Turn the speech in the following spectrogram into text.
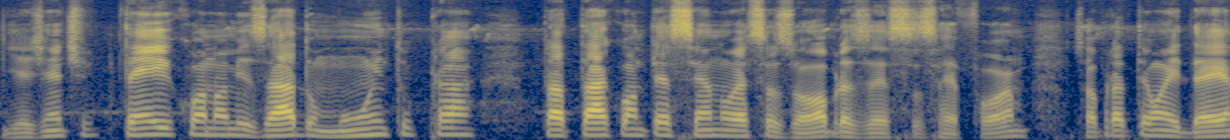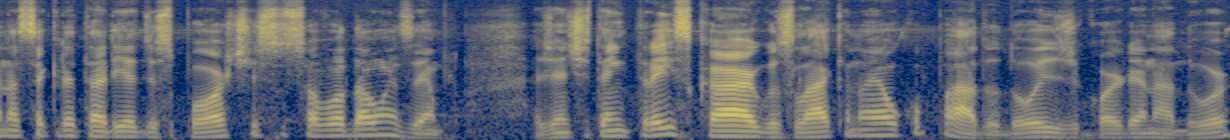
e a gente tem economizado muito para estar tá acontecendo essas obras, essas reformas. Só para ter uma ideia, na Secretaria de Esporte, isso só vou dar um exemplo. A gente tem três cargos lá que não é ocupado, dois de coordenador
